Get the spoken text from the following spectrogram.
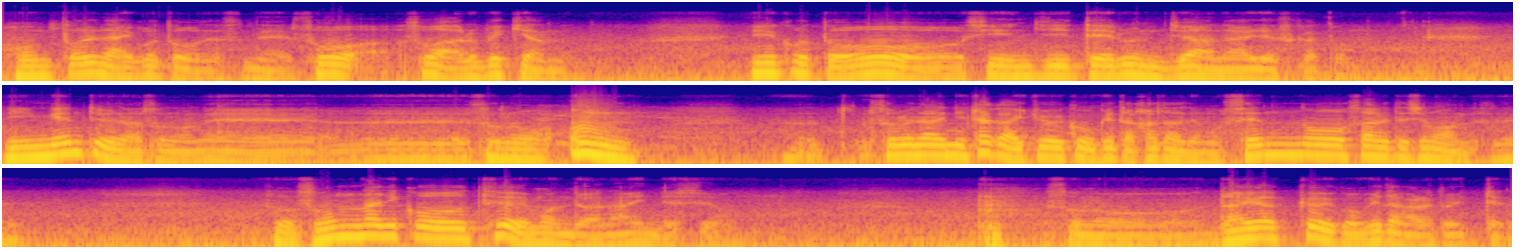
本当でないことをですねそうそうあるべきやんということを信じてるんじゃないですかと。人間というのはそのねその、それなりに高い教育を受けた方でも洗脳されてしまうんですね。そうそんなにこう強いもんではないんですよ。その大学教育を受けたからといってね、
